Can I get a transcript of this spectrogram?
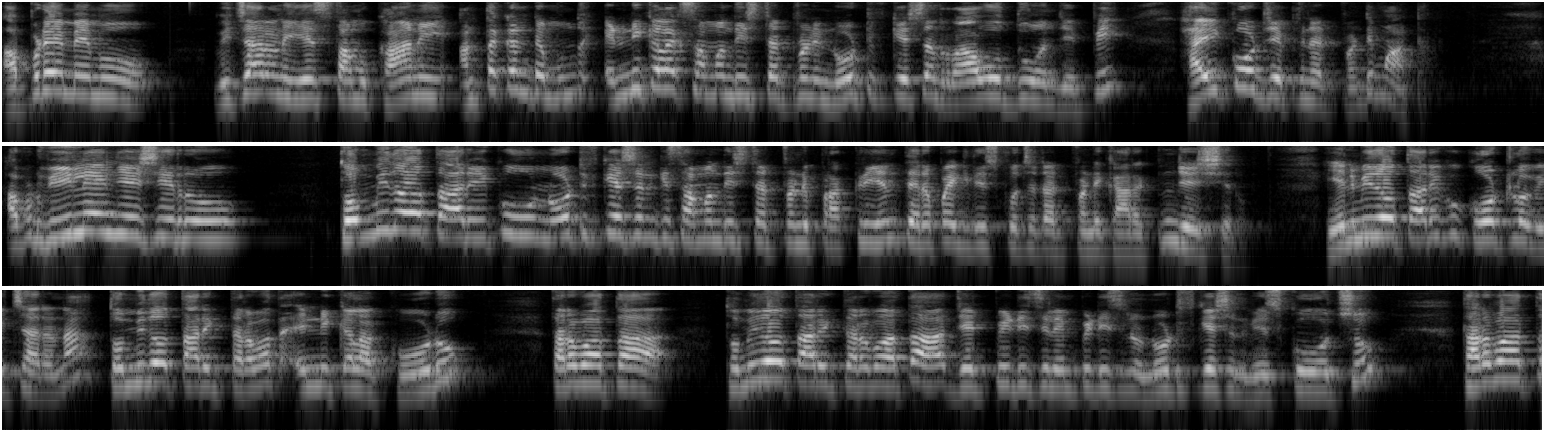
అప్పుడే మేము విచారణ చేస్తాము. కానీ అంతకంటే ముందు ఎన్నికలకు సంబంధించినటువంటి నోటిఫికేషన్ రావద్దు అని చెప్పి హైకోర్టు చెప్పినటువంటి మాట. అప్పుడు వీళ్ళు ఏం చేసిర్రు? తొమ్మిదో తారీఖు నోటిఫికేషన్కి సంబంధించినటువంటి ప్రక్రియను తెరపైకి తీసుకొచ్చేటటువంటి కార్యక్రమం చేశారు ఎనిమిదో తారీఖు కోర్టులో విచారణ తొమ్మిదో తారీఖు తర్వాత ఎన్నికల కోడ్ తర్వాత తొమ్మిదో తారీఖు తర్వాత జెడ్పీటీసీలు ఎంపీటీసీలు నోటిఫికేషన్ వేసుకోవచ్చు. తర్వాత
